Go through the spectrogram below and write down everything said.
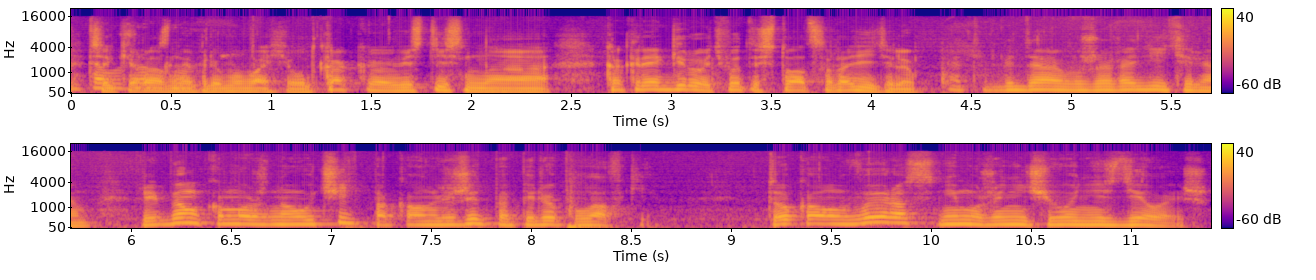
Это всякие уже разные прибывахи. Вот как э, вестись на... Как реагировать в этой ситуации родителям? Это беда уже родителям. Ребенка можно учить, пока он лежит поперек лавки. Только он вырос, с ним уже ничего не сделаешь.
